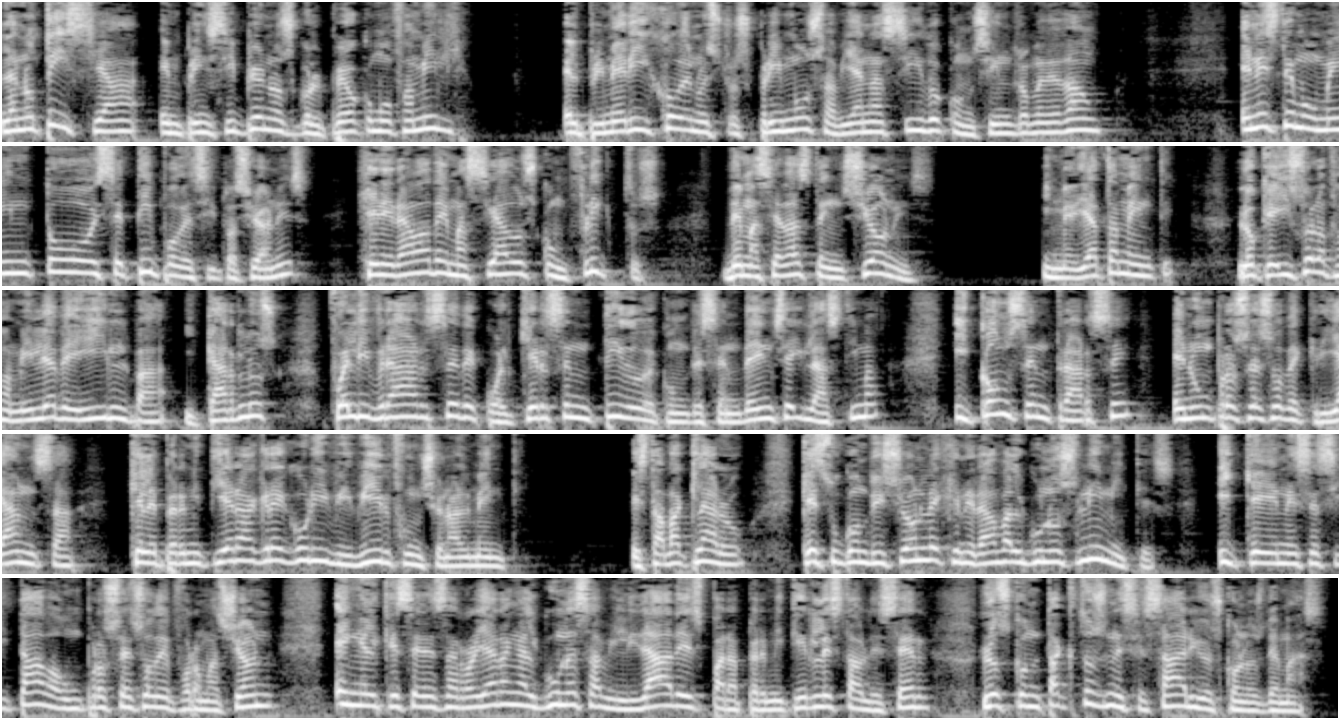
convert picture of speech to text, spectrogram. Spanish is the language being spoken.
La noticia, en principio, nos golpeó como familia. El primer hijo de nuestros primos había nacido con síndrome de Down. En este momento, ese tipo de situaciones generaba demasiados conflictos, demasiadas tensiones. Inmediatamente, lo que hizo la familia de Ilva y Carlos fue librarse de cualquier sentido de condescendencia y lástima y concentrarse en un proceso de crianza que le permitiera a Gregory vivir funcionalmente. Estaba claro que su condición le generaba algunos límites y que necesitaba un proceso de formación en el que se desarrollaran algunas habilidades para permitirle establecer los contactos necesarios con los demás.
